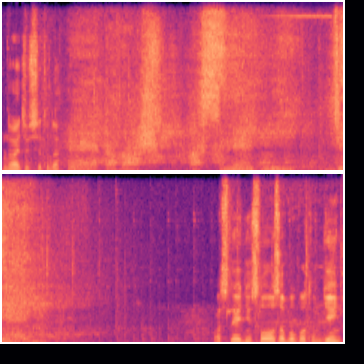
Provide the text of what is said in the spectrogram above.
Давайте все туда. Последнее слово забыл потом. День.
